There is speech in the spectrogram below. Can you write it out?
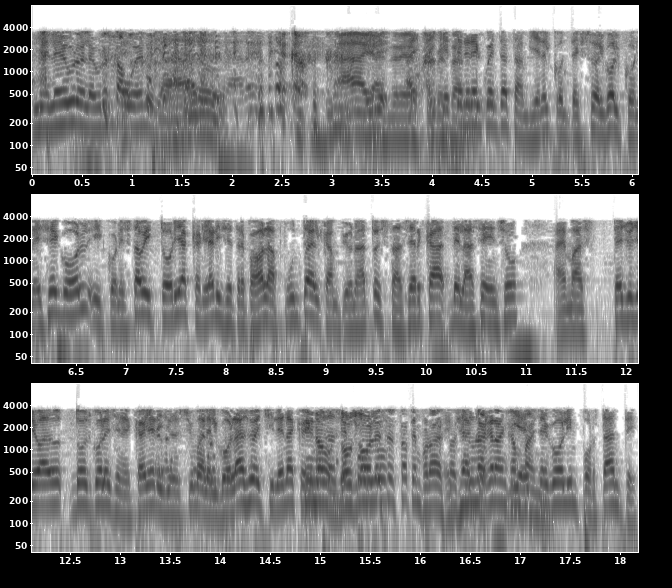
Y el euro, el euro está bueno. Claro. Ay, Mire, Andrés, hay, que tener en cuenta también el contexto del gol. Con ese gol y con esta victoria, Cagliari se trepaba a la punta del campeonato, está cerca del ascenso. Además, Tello lleva do- dos goles en el Cagliari, si no estoy mal. El golazo de Chilena que Sí, no, hace dos poco. goles esta temporada, está haciendo una gran Y campaña. este gol importante.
